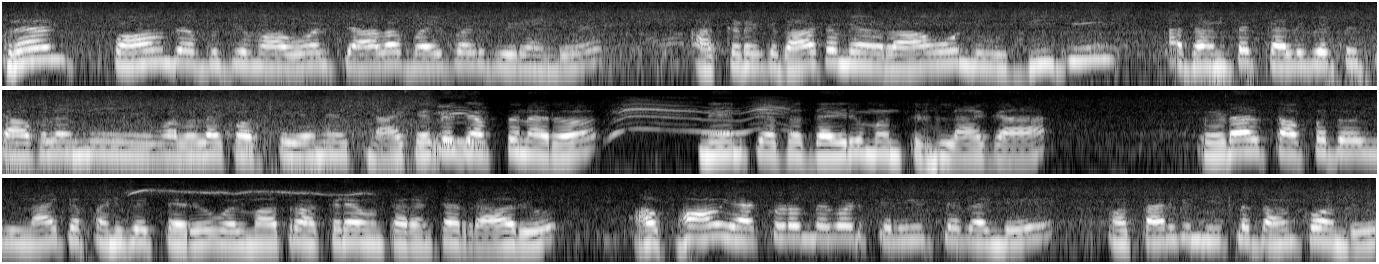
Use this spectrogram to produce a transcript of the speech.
ఫ్రెండ్స్ పాము దెబ్బకి మా వాళ్ళు చాలా భయపడిపోయారండి. అక్కడికి దాకా మేము రాము నువ్వు దిగి అదంతా కలిపెట్టి చేపలన్నీ వలలోకి వస్తాయని నాకైతే చెప్తున్నారు. నేను పెద్ద ధైర్యమంతుడు లాగా చూడాలి తప్పదు వీళ్ళు నాకే పని పెట్టారు వాళ్ళు మాత్రం అక్కడే ఉంటారంట రారు. ఆ పాము ఎక్కడుందో కూడా తెలియట్లేదండి. మొత్తానికి నీటిలో దంకోంది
